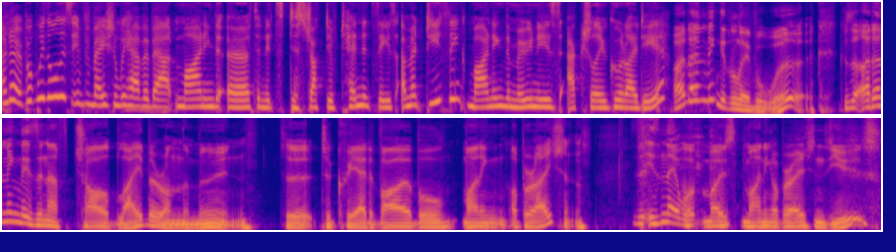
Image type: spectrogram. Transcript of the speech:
I know, but with all this information we have about mining the Earth and its destructive tendencies, I mean, do you think mining the moon is actually a good idea? I don't think it'll ever work because I don't think there's enough child labour on the moon to to create a viable mining operation. Isn't that what most mining operations use?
